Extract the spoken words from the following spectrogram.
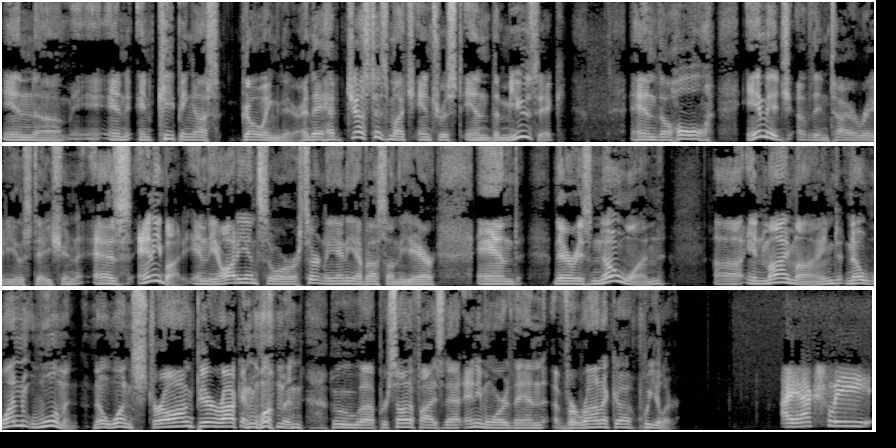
in um, in in keeping us going there, and they had just as much interest in the music and the whole image of the entire radio station as anybody in the audience or certainly any of us on the air. And there is no one, uh, in my mind, no one woman, no one strong, pure rockin' woman who uh, personifies that any more than Veronica Wheeler. I actually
